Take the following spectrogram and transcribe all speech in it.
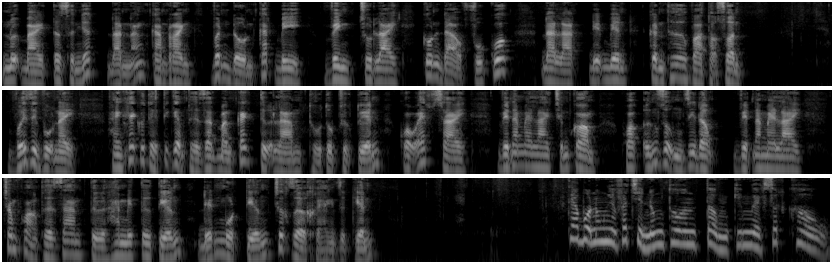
Nội Bài, Tân Sơn Nhất, Đà Nẵng, Cam Ranh, Vân Đồn, Cát Bi, Vinh, Chu Lai, Côn Đảo, Phú Quốc, Đà Lạt, Điện Biên, Cần Thơ và Thọ Xuân. Với dịch vụ này, hành khách có thể tiết kiệm thời gian bằng cách tự làm thủ tục trực tuyến qua website vietnamairlines.com hoặc ứng dụng di động Vietnam Airlines trong khoảng thời gian từ 24 tiếng đến 1 tiếng trước giờ khởi hành dự kiến. Theo Bộ Nông nghiệp Phát triển Nông thôn, tổng kim ngạch xuất khẩu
